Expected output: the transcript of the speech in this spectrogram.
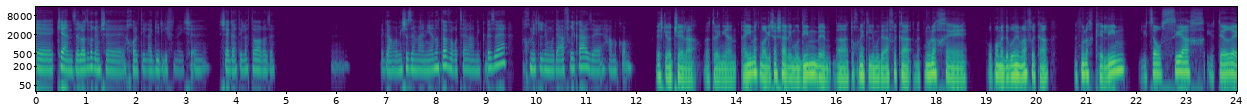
Uh, כן, זה לא דברים שיכולתי להגיד לפני ש... שהגעתי לתואר הזה. Uh, לגמרי, מי שזה מעניין אותו ורוצה להעמיק בזה, תוכנית ללימודי אפריקה זה המקום. יש לי עוד שאלה באותו עניין. האם את מרגישה שהלימודים בתוכנית ללימודי אפריקה נתנו לך, אה, אפרופו מדברים עם אפריקה, נתנו לך כלים ליצור שיח יותר אה,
